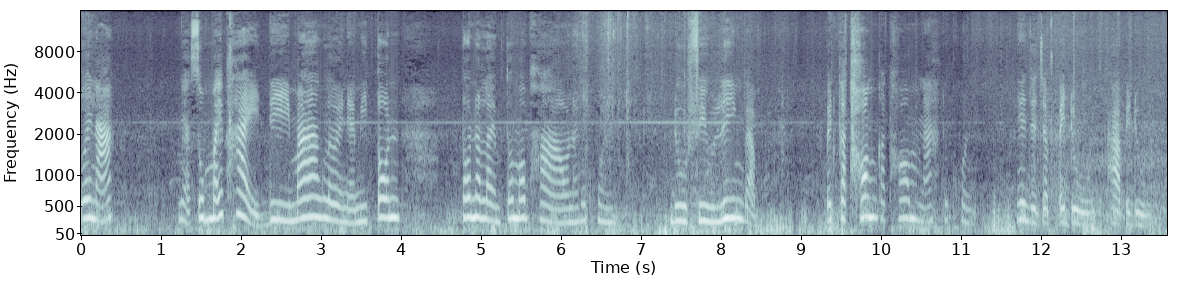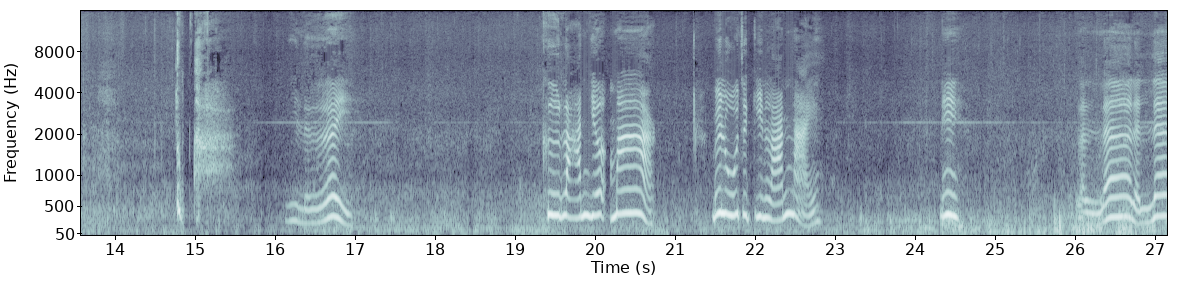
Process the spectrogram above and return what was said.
ด้วยนะ เนี่ยซุ้มไม้ไผ่ดีมากเลยเนี่ยมีต้นต้นอะไรต้นมะพร้าวนะทุกคนดูฟิลลิ่งแบบ เป็นกระท่อมกระท่อมนะ ทุกคนนี่เดี๋ยวจะไปดูพาไปดู นี่เลย คือร้านเยอะมาก ไม่รู้จะกินร้านไหน นี่ลาล่าลาล่า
